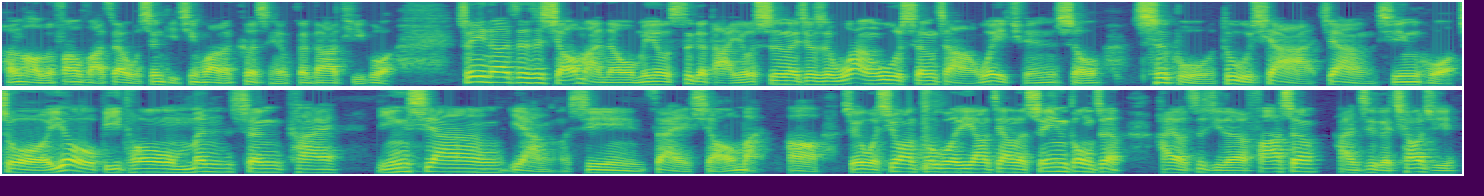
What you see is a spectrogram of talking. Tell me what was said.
很好的方法，在我身体进化的课程有跟大家提过。所以呢，这是小满呢，我们有四个打油诗呢，就是万物生长未全熟，吃苦度夏降心火，左右鼻通闷声开，迎香养心在小满啊。所以我希望透过一样这样的声音共振，还有自己的发声和这个敲击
